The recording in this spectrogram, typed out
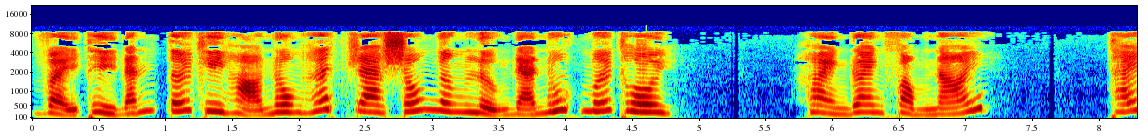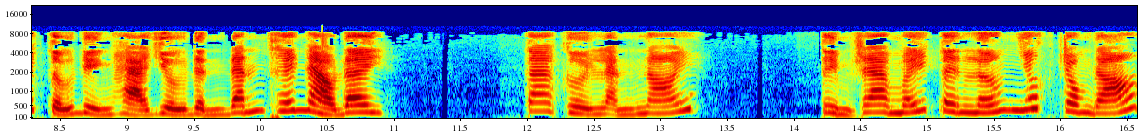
Vậy thì đánh tới khi họ nôn hết ra số ngân lượng đã nuốt mới thôi. Hoàng đoan phòng nói. Thái tử Điện Hạ dự định đánh thế nào đây? Ta cười lạnh nói. Tìm ra mấy tên lớn nhất trong đó.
